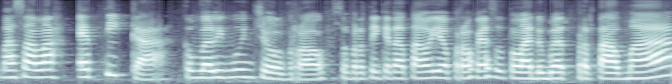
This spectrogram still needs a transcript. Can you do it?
masalah etika kembali muncul, Prof. Seperti kita tahu ya, Prof, ya setelah debat pertama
